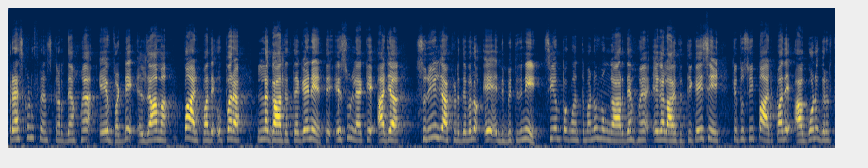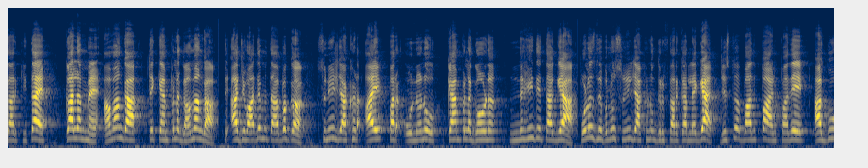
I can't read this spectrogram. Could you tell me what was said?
ਪ੍ਰੈਸ ਕਾਨਫਰੰਸ ਕਰਦਿਆਂ ਹੋਇਆ ਇਹ ਵੱਡੇ ਇਲਜ਼ਾਮ ਭਾਜਪਾ ਦੇ ਉੱਪਰ ਲਗਾ ਦਿੱਤੇ ਗਏ ਨੇ ਤੇ ਇਸ ਨੂੰ ਲੈ ਕੇ ਅੱਜ ਸੁਨੀਲ ਜਾਖੜ ਦੇ ਵੱਲੋਂ ਇਹ ਬਿਤਨੀ ਸੀਐਮ ਭਗਵੰਤ ਮਾਨ ਨੂੰ ਵੰਗਾਰਦਿਆਂ ਹੋਇਆ ਇਹ ਗੱਲ ਆਖ ਦਿੱਤੀ ਗਈ ਸੀ ਕਿ ਤੁਸੀਂ ਭਾਜਪਾ ਦੇ ਆਗੂਆਂ ਨੂੰ ਗ੍ਰਿਫਤਾਰ ਕੀਤਾ ਹੈ। ਕੱਲ ਮੈਂ ਆਵਾਂਗਾ ਤੇ ਕੈਂਪ ਲਗਾਵਾਂਗਾ ਤੇ ਅੱਜ ਵਾਅਦੇ ਮੁਤਾਬਕ ਸੁਨੀਲ ਜਾਖੜ ਆਏ ਪਰ ਉਹਨਾਂ ਨੂੰ ਕੈਂਪ ਲਗਾਉਣ ਨਹੀਂ ਦਿੱਤਾ ਗਿਆ। ਪੁਲਿਸ ਦੇ ਵੱਲੋਂ ਸੁਨੀਲ ਜਾਖੜ ਨੂੰ ਗ੍ਰਿਫਤਾਰ ਕਰ ਲਿਆ ਗਿਆ, ਜਿਸ ਤੋਂ ਬਾਅਦ ਭਾਜਪਾ ਦੇ ਆਗੂ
